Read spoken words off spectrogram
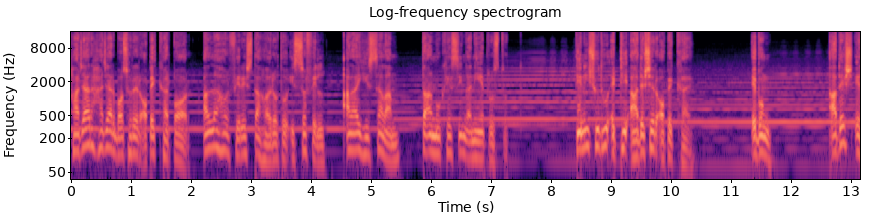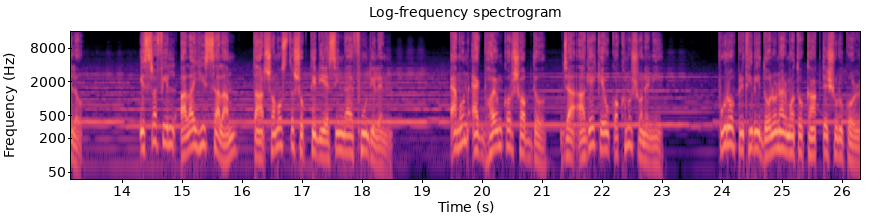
হাজার হাজার বছরের অপেক্ষার পর আল্লাহর ফেরেস্তা হয়রত ইসরফিল আলাইহিসালাম তার মুখে সিঙ্গা নিয়ে প্রস্তুত। তিনি শুধু একটি আদেশের অপেক্ষায় এবং আদেশ এলো, ইসরাফিল আলাইহিসালাম তার সমস্ত শক্তি দিয়ে সিন্নায় ফুঁ দিলেন। এমন এক ভয়ঙ্কর শব্দ যা আগে কেউ কখনো শোনেনি। পুরো পৃথিবী দোলনার মতো কাঁপতে শুরু করল।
